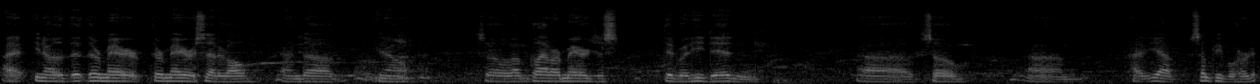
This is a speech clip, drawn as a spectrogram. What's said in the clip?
I, you know, the, their mayor, their mayor said it all, and uh, you know, so I'm glad our mayor just did what he did, and uh, so um, I, yeah, some people heard it.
